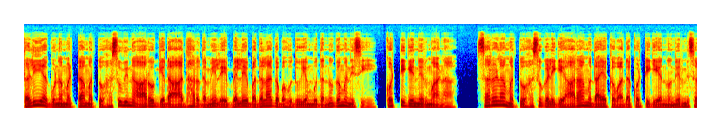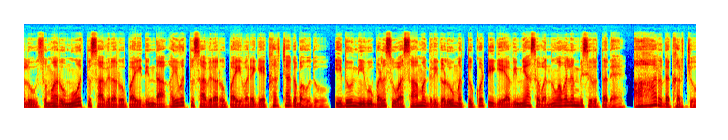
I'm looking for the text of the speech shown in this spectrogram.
ತಳಿಯ ಗುಣಮಟ್ಟ ಮತ್ತು ಹಸುವಿನ ಆರೋಗ್ಯದ ಆಧಾರದ ಮೇಲೆ ಬೆಲೆ ಬದಲಾಗಬಹುದು ಎಂಬುದನ್ನು ಗಮನಿಸಿ. ಕೊಟ್ಟಿಗೆ ನಿರ್ಮಾಣ. ಸರಳ ಮತ್ತು ಹಸುಗಳಿಗೆ ಆರಾಮದಾಯಕವಾದ ಕೊಟ್ಟಿಗೆಯನ್ನು ನಿರ್ಮಿಸಲು ಸುಮಾರು ಮೂವತ್ತು ಸಾವಿರ ರೂಪಾಯಿದಿಂದ ಐವತ್ತು ಸಾವಿರ ರೂಪಾಯಿವರೆಗೆ ಖರ್ಚಾಗಬಹುದು. ಇದು ನೀವು ಬಳಸುವ ಸಾಮಗ್ರಿಗಳು ಮತ್ತು ಕೊಟ್ಟಿಗೆಯ ವಿನ್ಯಾಸವನ್ನು ಅವಲಂಬಿಸಿರುತ್ತದೆ. ಆಹಾರದ ಖರ್ಚು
